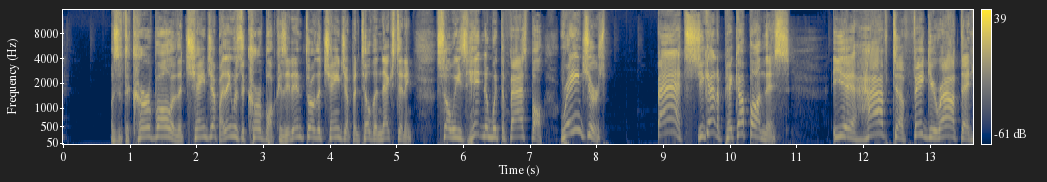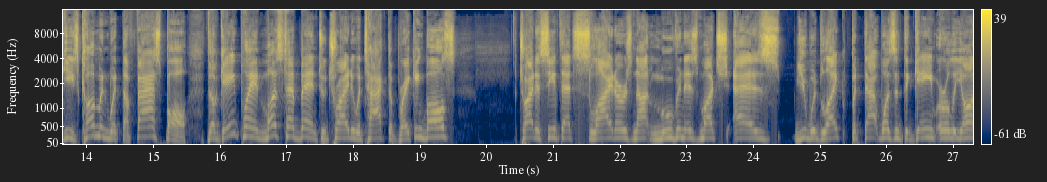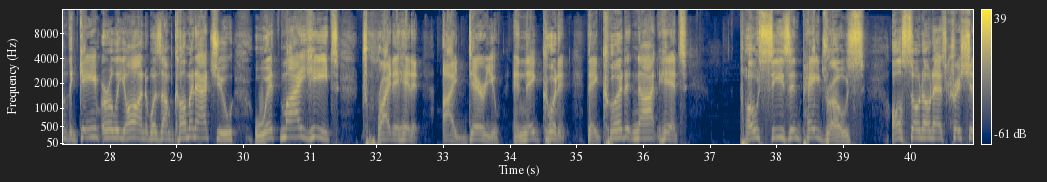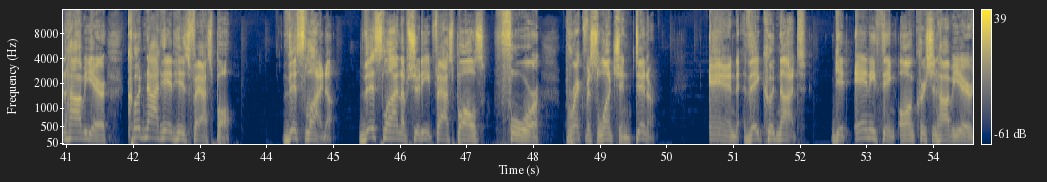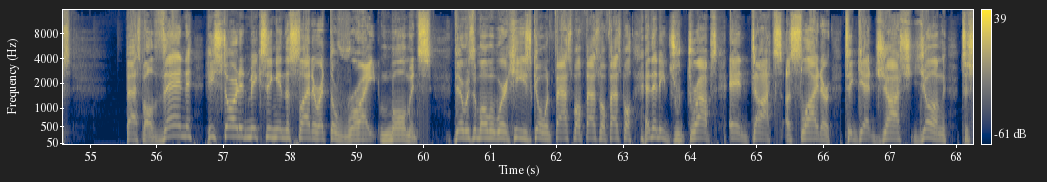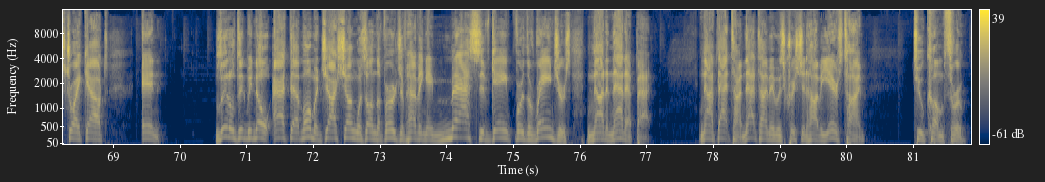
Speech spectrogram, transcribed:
was it the curveball or the changeup? I think it was the curveball because he didn't throw the changeup until the next inning. So he's hitting him with the fastball. Rangers, bats, you got to pick up on this. You have to figure out that he's coming with the fastball. The game plan must have been to try to attack the breaking balls, try to see if that slider's not moving as much as you would like, but that wasn't the game early on. The game early on was I'm coming at you with my heat. Try to hit it. I dare you. And they couldn't. They could not hit postseason Pedro's, also known as Cristian Javier, could not hit his fastball. This lineup, this lineup should eat fastballs for breakfast, lunch, and dinner. And they could not get anything on Cristian Javier's fastball. Then he started mixing in the slider at the right moments. There was a moment where he's going fastball, fastball, fastball, and then he d- drops and dots a slider to get Josh Jung to strike out. And little did we know at that moment, Josh Jung was on the verge of having a massive game for the Rangers. Not in that at bat. Not that time. That time it was Cristian Javier's time to come through.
